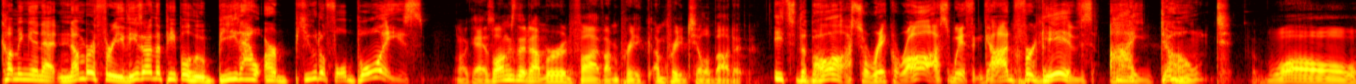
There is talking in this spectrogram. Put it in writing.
coming in at number three, these are the people who beat out our beautiful boys. Okay, as long as they're not Maroon 5, I'm pretty I'm pretty chill about it. It's the boss, Rick Ross, with God Forgives, I Don't. Whoa,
